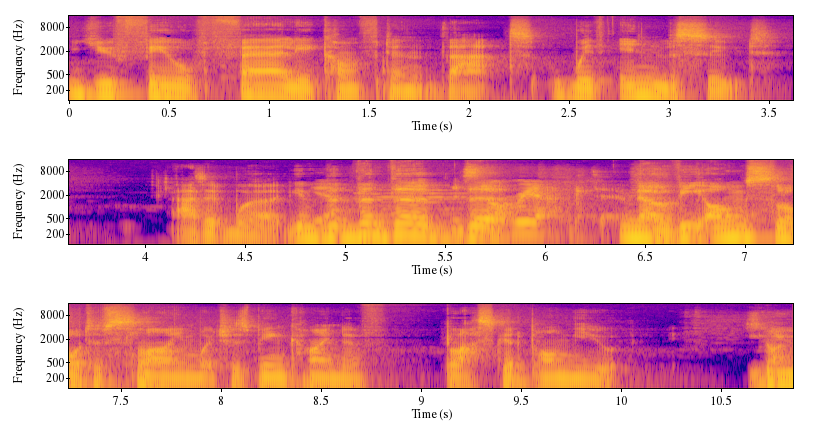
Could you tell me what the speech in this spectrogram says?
you feel fairly confident that within the suit, as it were, Yeah. the, the, the, It's the- not reactive. no, the onslaught of slime which has been kind of blasted upon you. You,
